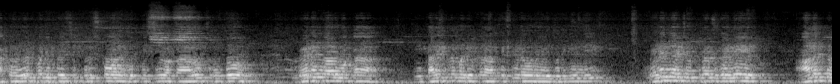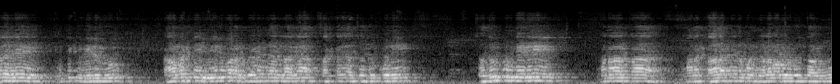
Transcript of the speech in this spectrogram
అక్కడ ఉన్నటువంటి పరిస్థితి తెలుసుకోవాలని చెప్పేసి ఒక ఆలోచనతో మేడం గారు ఒక ఈ కార్యక్రమాన్ని ఇక్కడ పెట్టడం అనేది జరిగింది. మేడం గారు చెప్పినట్టుగానే ఆడపిల్లలే ఇంటికి వెలుగు. కాబట్టి మీరు కూడా మేడం గారి లాగా చక్కగా చదువుకొని చదువుకుంటేనే మన యొక్క మన కాళ్ళ మీద మనం నిలబడగలుగుతాము.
